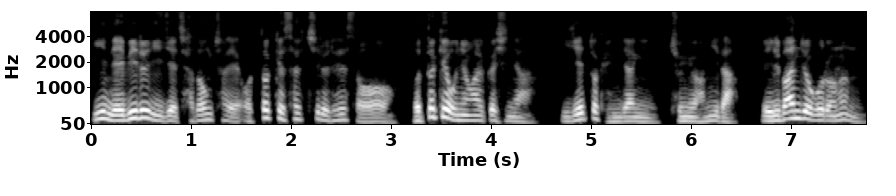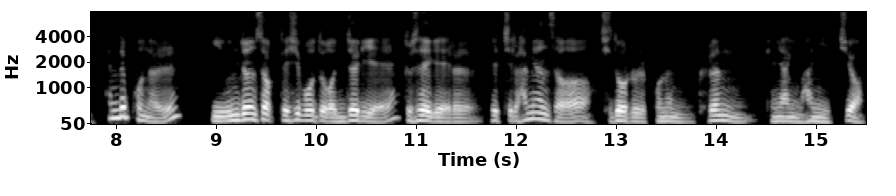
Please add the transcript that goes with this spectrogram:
이 내비를 이제 자동차에 어떻게 설치를 해서 어떻게 운영할 것이냐 이게 또 굉장히 중요합니다. 일반적으로는 핸드폰을 이 운전석 대시보드 언저리에 두세 개를 배치를 하면서 지도를 보는 그런 경향이 많이 있죠.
